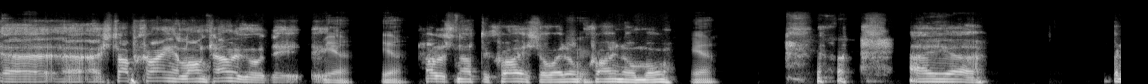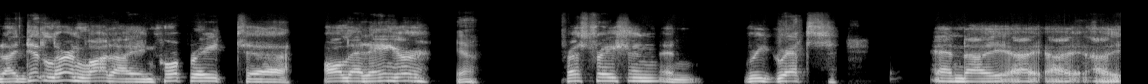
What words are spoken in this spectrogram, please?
uh, I stopped crying a long time ago. They, they yeah yeah taught us not to cry, so I don't sure. cry no more. Yeah, I uh, but I did learn a lot. I incorporate uh, all that anger, yeah, frustration, and regrets and I, I, I,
